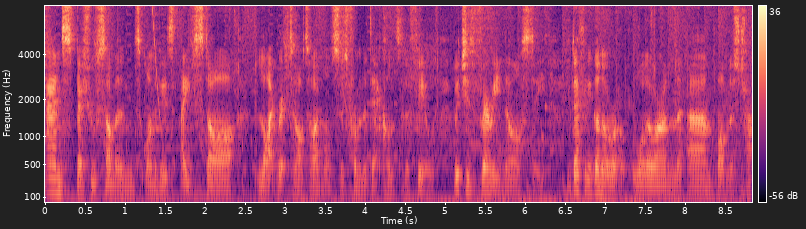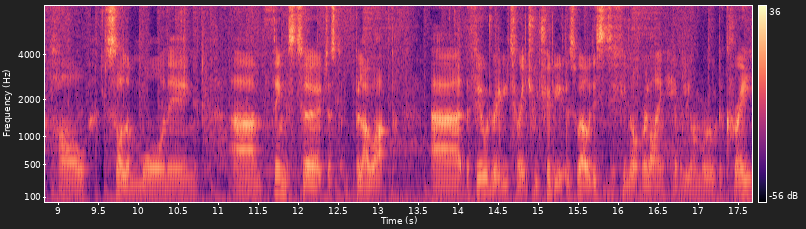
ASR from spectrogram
and special summons one of his 8 star light reptile type monsters from the deck onto the field, which is very nasty. You're definitely going to want to run um, Bottomless Trap Hole, Solemn Warning, um, things to just blow up uh, the field really torrential tribute as well. This is if you're not relying heavily on Royal Decree.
